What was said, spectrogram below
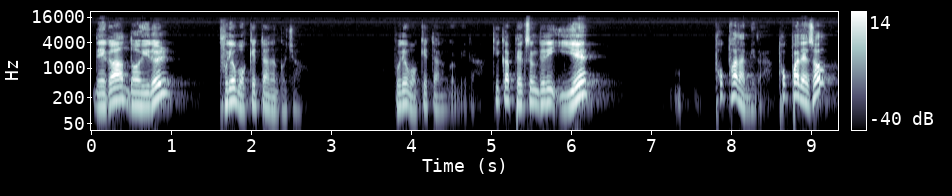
내가 너희를 부려먹겠다는 거죠. 부려먹겠다는 겁니다. 그러니까 백성들이 이에 폭발합니다. 폭발해서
